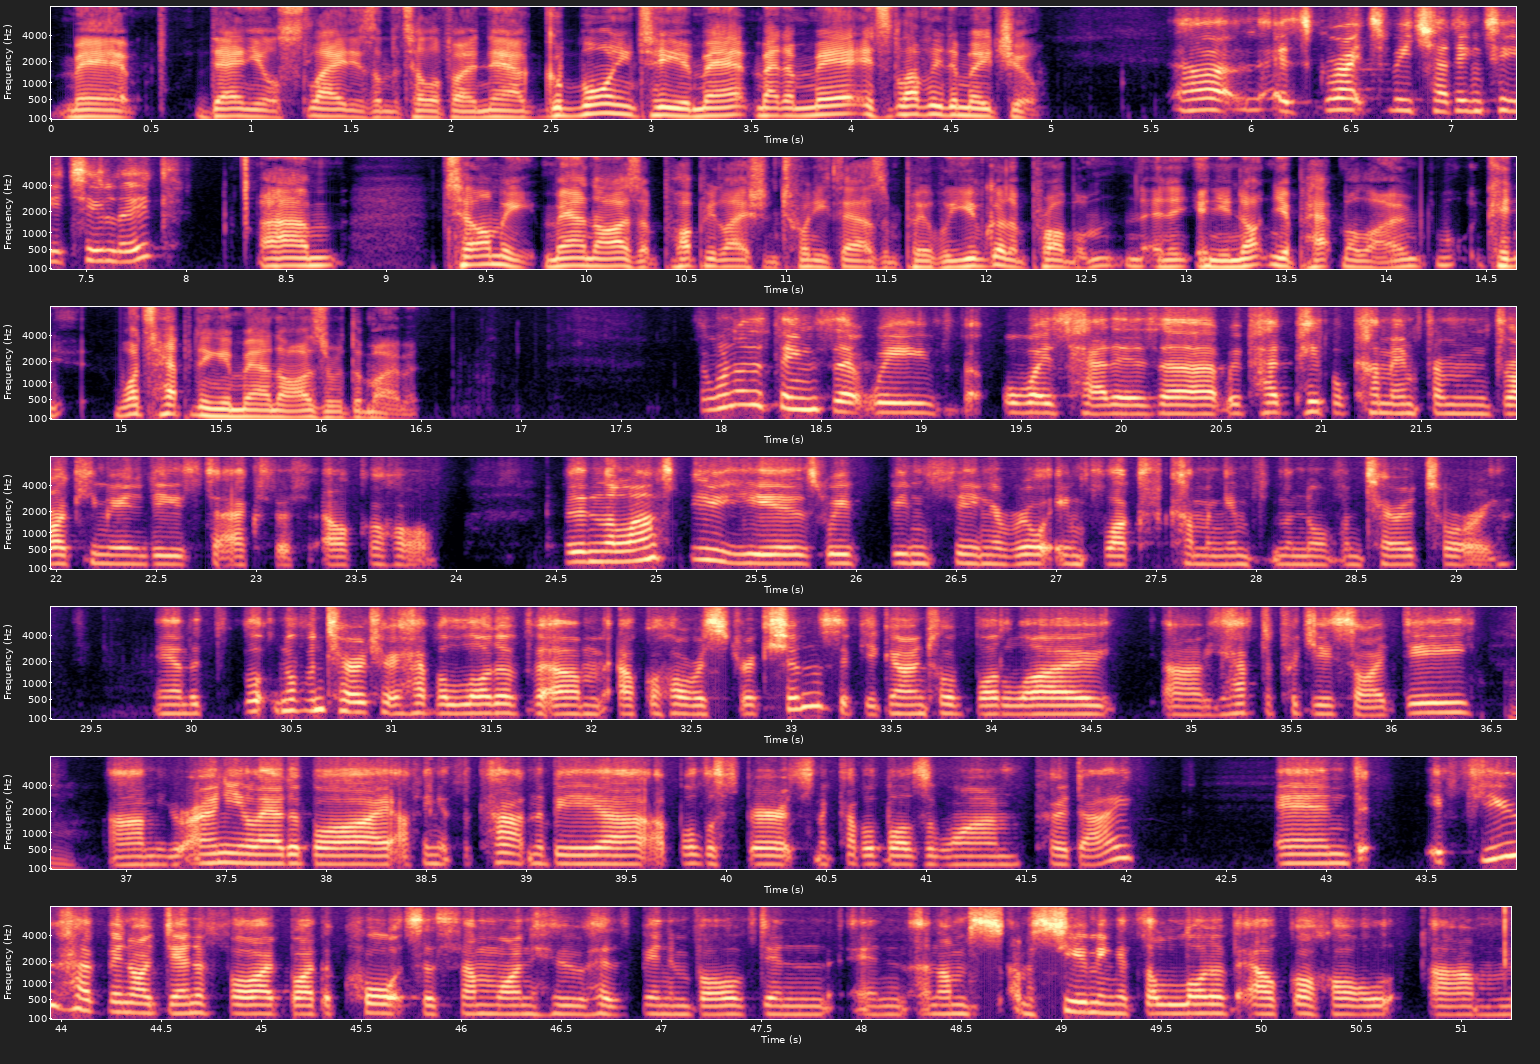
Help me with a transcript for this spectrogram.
Mayor Danielle Slade, is on the telephone now. Good morning to you, Ma- Madam Mayor. It's lovely to meet you. Uh, it's great to be chatting to you too, Luke. Um, tell me, Mount Isa, population 20,000 people, you've got a problem and, and you're not in your Pat Malone. Can, what's happening in Mount Isa at the moment? So one of the things that we've always had is uh, we've had people come in from dry communities to access alcohol. But in the last few years, we've been seeing a real influx coming in from the Northern Territory. Now, the Northern Territory have a lot of um, alcohol restrictions. If you go into a bottle O, uh, you have to produce ID. Mm. Um, you're only allowed to buy, I think it's a carton of beer, a bottle of spirits, and a couple of bottles of wine per day. And if you have been identified by the courts as someone who has been involved in, in and I'm, I'm assuming it's a lot of alcohol um,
